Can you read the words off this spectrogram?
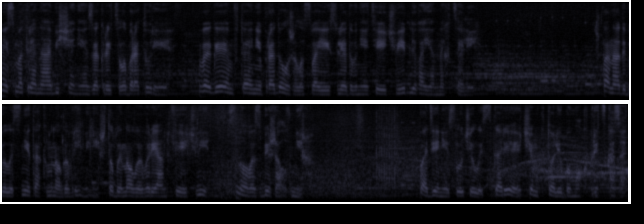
Несмотря на обещание закрыть лаборатории, ВГМ втайне продолжила свои исследования THV для военных целей. Понадобилось не так много времени, чтобы новый вариант THV снова сбежал в мир. Падение случилось скорее, чем кто-либо мог предсказать.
